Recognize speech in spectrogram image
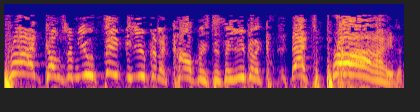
Pride comes from you thinking you can accomplish this and you can, that's pride.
